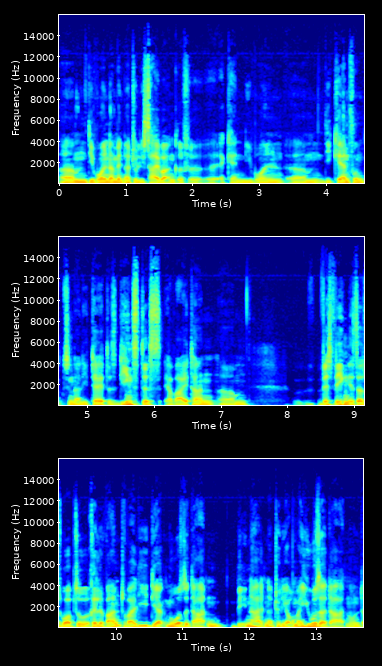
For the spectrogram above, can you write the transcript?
ähm, die wollen damit natürlich Cyberangriffe äh, erkennen. Die wollen ähm, die Kernfunktionalität des Dienstes erweitern. Ähm, weswegen ist das überhaupt so relevant? Weil die Diagnosedaten beinhalten natürlich auch immer Userdaten. Und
